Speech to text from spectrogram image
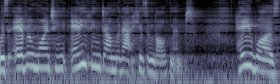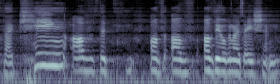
was ever wanting anything done without his involvement. He was the king of the, of, of, of the organisation.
